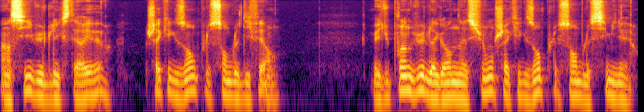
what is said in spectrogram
Ainsi, vu de l'extérieur, chaque exemple semble différent. Mais du point de vue de la grande nation, chaque exemple semble similaire.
